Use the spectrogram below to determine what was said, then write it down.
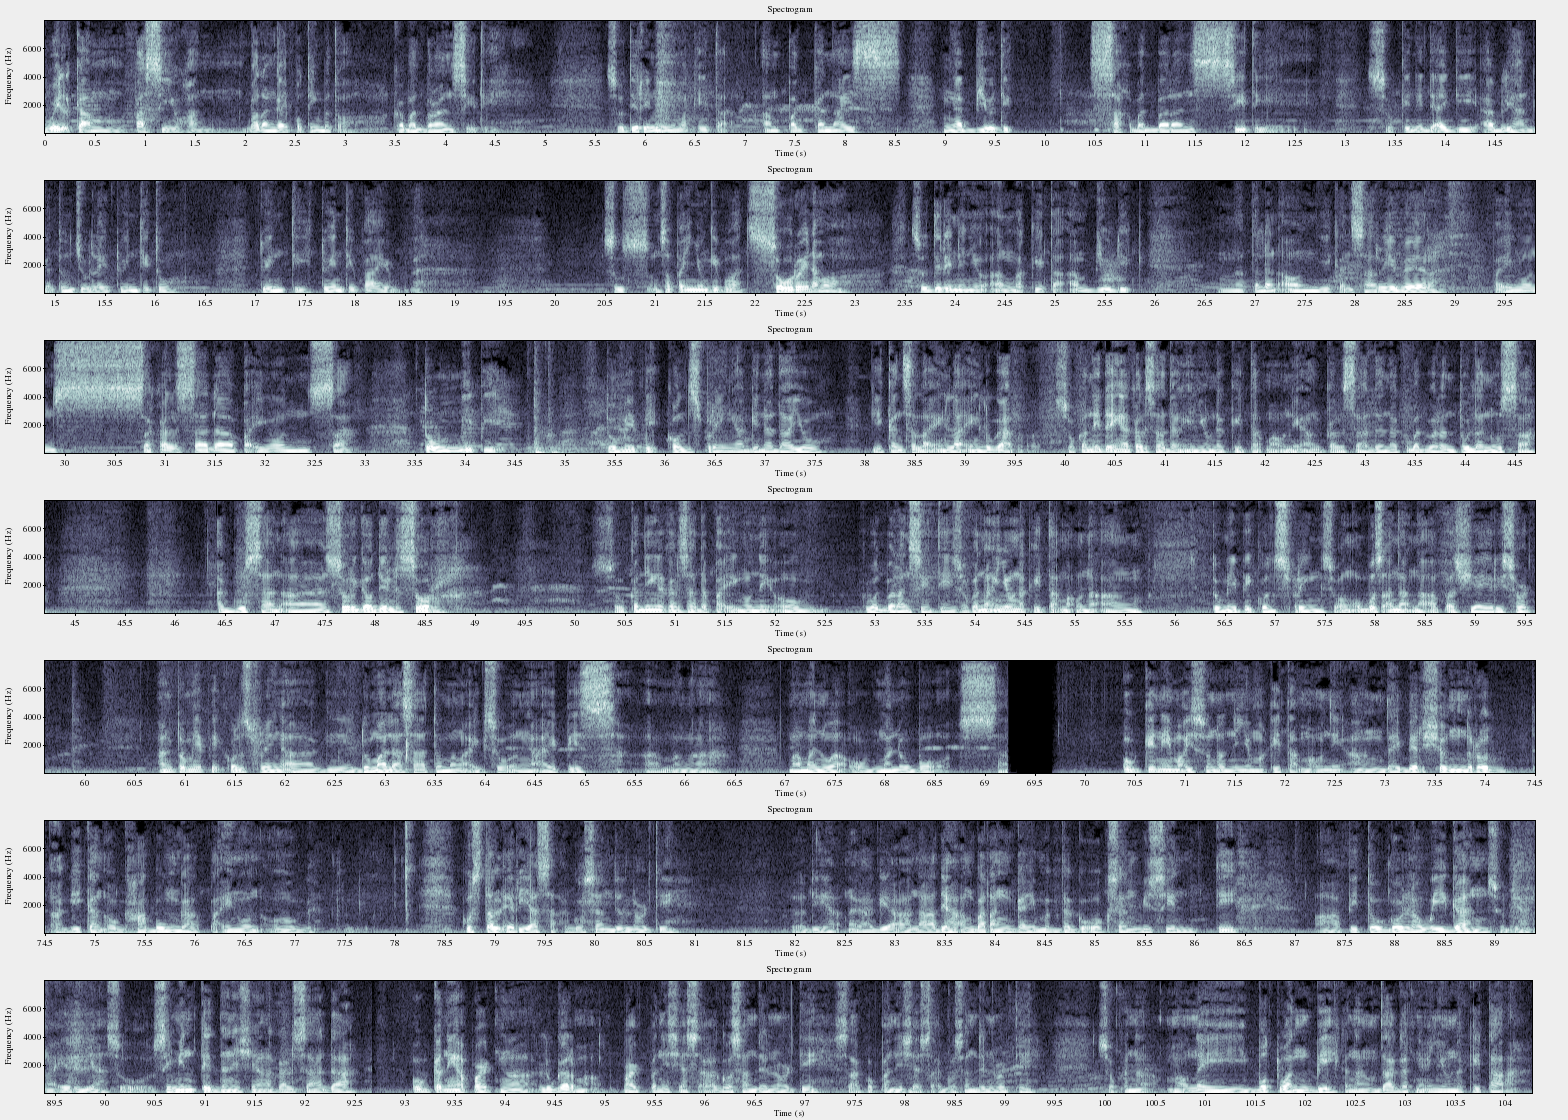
Welcome, Pasiyuhan, Barangay Puting Bato, Cabadbaran City. So diri ninyo makita ang pagka-nice nga beauty sa Cabadbaran City. So kini di ay giablihan katong July 22, 2025. So unsa pa inyong gibuhat? Soroy na mo. So diri ninyo ang makita ang beauty nga talan-aon gikan sa river paingon sa kalsada paingon sa Tumipi. Tumipi Cold Spring nga ginadayo gikan sa laing-laing lugar. So kanida nga kalsada ang inyong nakita mao ni ang kalsada na kabadbaran Tulanusa Agusan ah, Surigao del Sur. So kani nga kalsada paingon ni og Kabadbaran City. So kanang inyong nakita mauna ang Tumipi Cold Spring. So ang ubos ana naa pa siya resort. Ang Tumipi Cold Spring uh, gidumala sa ato mga igsuon nga IPs, ah, mga mamanwa og manubo sa og kini maisunod ninyo makita mauni ang diversion road ah, gikan og Habonga paingon og coastal area sa Agusan del Norte. So, diha nagagiya. Na diha ang barangay Magdagook San Vicente ah, Pitugo Lawigan. So diha nga area. So cemented na ni siya nga kalsada. Ug kani nga part nga lugar ma part pa ni siya sa Agusan del Norte. Sako pa ni siya sa Agusan del Norte. So kana maunay Butuan B kanang dagat nga inyong nakita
